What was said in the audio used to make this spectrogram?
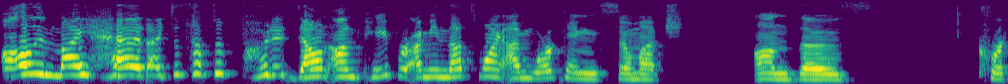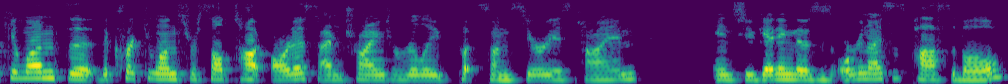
all in my head. I just have to put it down on paper. I mean, that's why I'm working so much on those curriculums, the, the curriculums for self-taught artists. I'm trying to really put some serious time into getting those as organized as possible.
